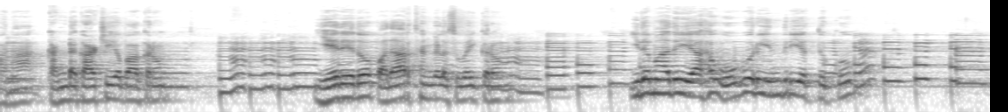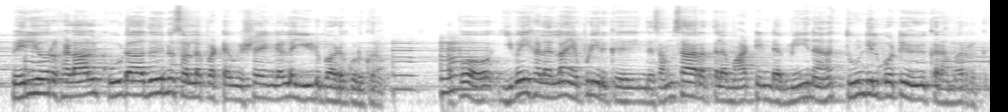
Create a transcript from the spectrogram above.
ஆனால் கண்ட காட்சியை பார்க்குறோம் ஏதேதோ பதார்த்தங்களை சுவைக்கிறோம். இது மாதிரியாக ஒவ்வொரு இந்திரியத்துக்கும் பெரியோர்களால் கூடாதுன்னு சொல்லப்பட்ட விஷயங்களில் ஈடுபாடு கொடுக்குறோம். அப்போது இவைகளெல்லாம் எப்படி இருக்குது இந்த சம்சாரத்தில் மாட்டின்ற மீனை தூண்டில் போட்டு இழுக்கிற மாதிரி இருக்கு.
